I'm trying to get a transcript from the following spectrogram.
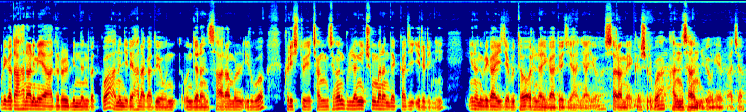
우리가 다 하나님의 아들을 믿는 것과 아는 일에 하나가 되어 온전한 사람을 이루어 그리스도의 장성한 분량이 충만한 데까지 이르리니 이는 우리가 이제부터 어린아이가 되지 아니하여 사람의 거슬과 간사한 유혹에 빠져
